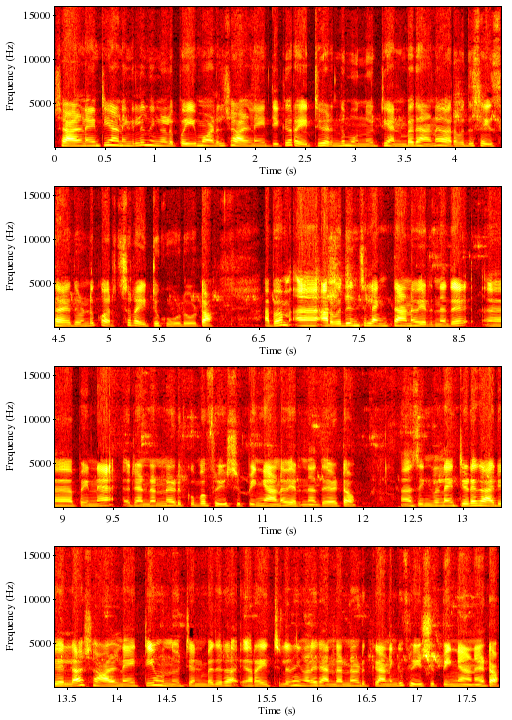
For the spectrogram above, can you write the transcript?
ആണ് ഷാൾ നൈറ്റി ആണെങ്കിൽ നിങ്ങളിപ്പോൾ ഈ മോഡൽ ഷാൾനൈറ്റിക്ക് റേറ്റ് വരുന്നത് മുന്നൂറ്റി അൻപതാണ് അറുപത് സൈസ് ആയതുകൊണ്ട് കുറച്ച് റേറ്റ് കൂടും കേട്ടോ അപ്പം അറുപത് ഇഞ്ച് ലെങ്ത് ആണ് വരുന്നത്. പിന്നെ രണ്ടെണ്ണം എടുക്കുമ്പോൾ ഫ്രീ ഷിപ്പിംഗ് ആണ് വരുന്നത് കേട്ടോ സിംഗിൾ നൈറ്റിയുടെ കാര്യമല്ല. ഷാൾ നൈറ്റി മുന്നൂറ്റി അൻപത് റേറ്റിൽ നിങ്ങൾ രണ്ടെണ്ണം എടുക്കുകയാണെങ്കിൽ ഫ്രീ ഷിപ്പിംഗ് ആണ് കേട്ടോ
